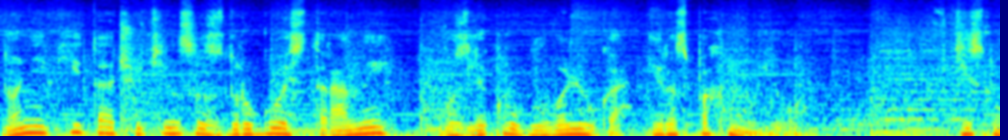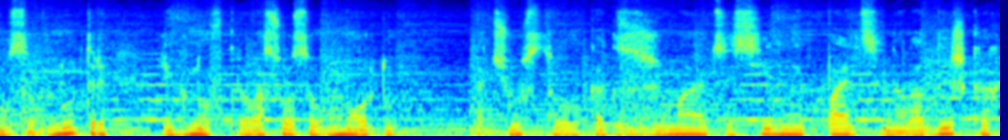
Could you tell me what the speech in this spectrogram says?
Но Никита очутился с другой стороны, возле круглого люка, и распахнул его. Втиснулся внутрь, легнув кровососа в морду, почувствовал, как сжимаются сильные пальцы на лодыжках,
